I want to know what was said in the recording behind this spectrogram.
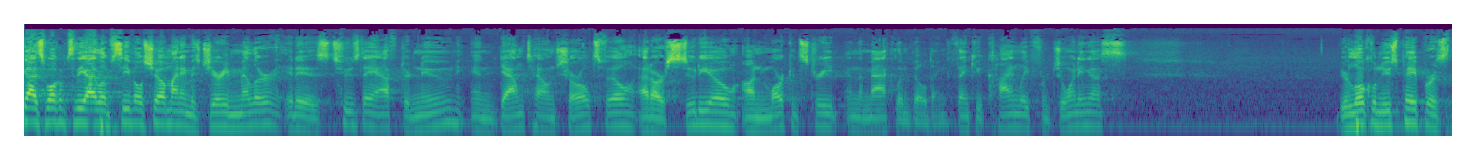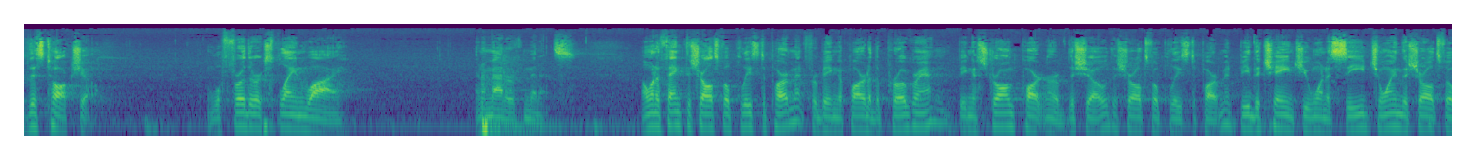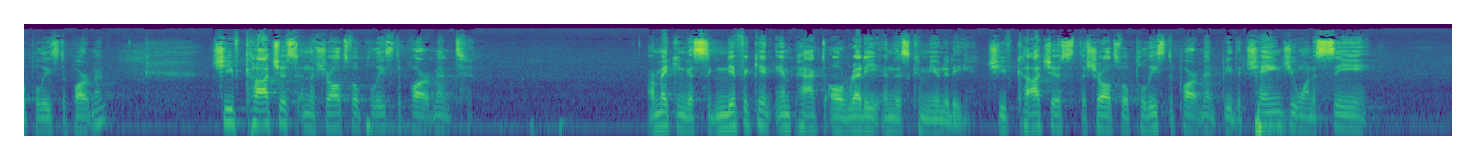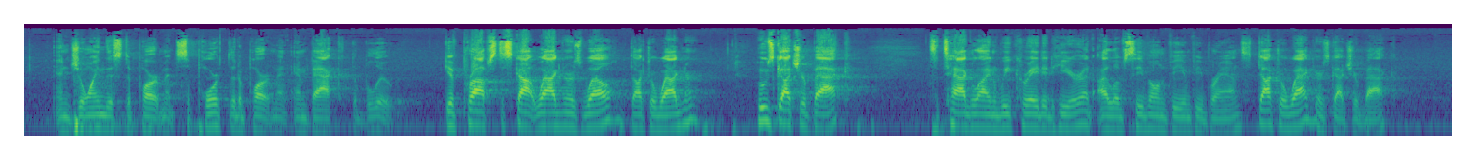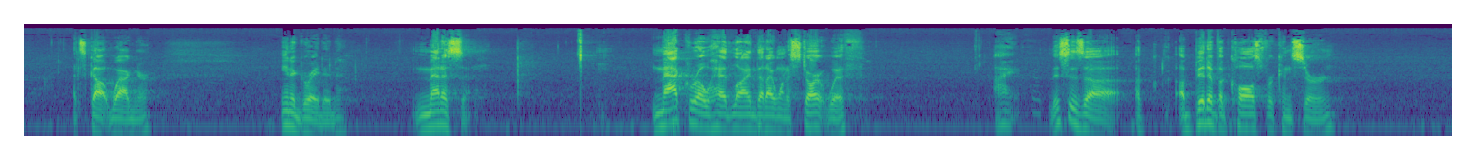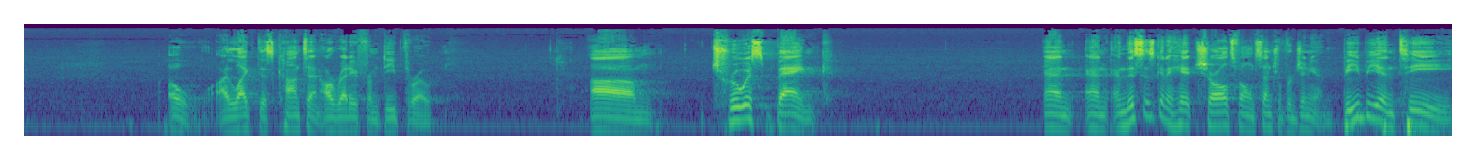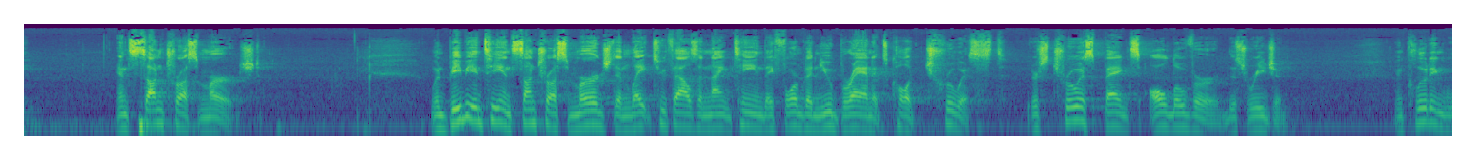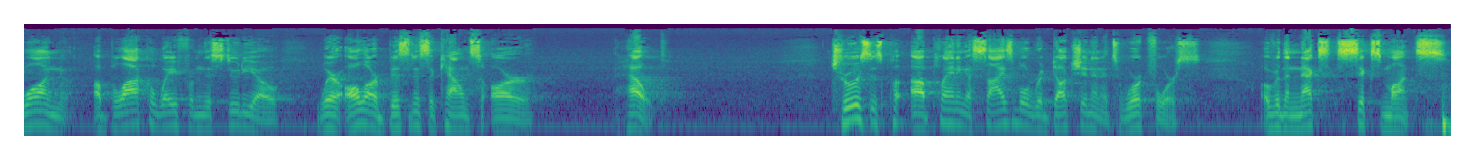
Guys, welcome to the I Love CVille show. My name is Jerry Miller. It is Tuesday afternoon in downtown Charlottesville at our studio on Market Street in the Macklin building. Thank you kindly for joining us. Your local newspaper is this talk show. We'll further explain why in a matter of minutes. I want to thank the Charlottesville Police Department for being a part of the program, being a strong partner of the show, the Charlottesville Police Department. Be the change you want to see. Join the Charlottesville Police Department. Chief Kochis and the Charlottesville Police Department are making a significant impact already in this community. Chief Kochis, the Charlottesville Police Department, be the change you want to see and join this department, support the department, and back the blue. Give props to Scott Wagner as well, Dr. Wagner. Who's got your back? It's a tagline we created here at I Love CVille and VMV Brands. Dr. Wagner's got your back. That's Scott Wagner integrated medicine. Macro headline that I want to start with. I, this is a, a, a bit of a cause for concern. Oh, I like this content already from Deep Throat. Um, Truist Bank, and, and, and this is going to hit Charlottesville and Central Virginia. BB&T and SunTrust merged. When BB&T and SunTrust merged in late 2019, they formed a new brand. It's called Truist. There's Truist banks all over this region, including one a block away from this studio where all our business accounts are held. Truist is uh, planning a sizable reduction in its workforce over the next six months.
